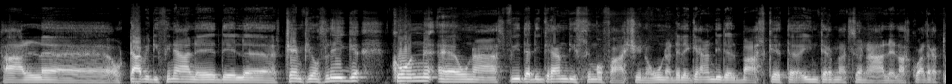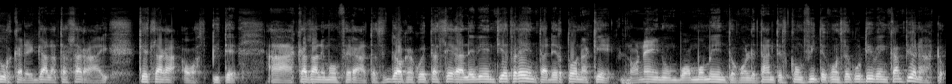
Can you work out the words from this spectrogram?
al eh, ottavi di finale del Champions League con eh, una sfida di grandissimo grandissimo fascino, una delle grandi del basket internazionale, la squadra turca del Galatasaray, che sarà ospite a Casale Monferrata. Si gioca questa sera alle 20.30, Dertona che non è in un buon momento con le tante sconfitte consecutive in campionato,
